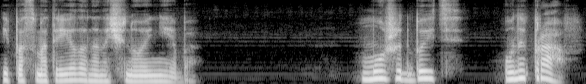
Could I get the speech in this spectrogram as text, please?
и посмотрела на ночное небо. Может быть, он и прав.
